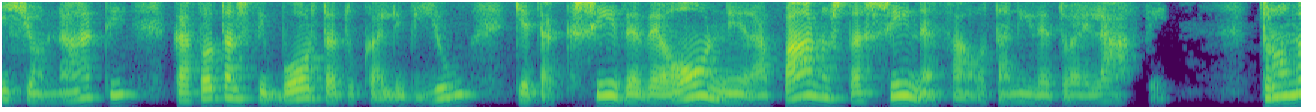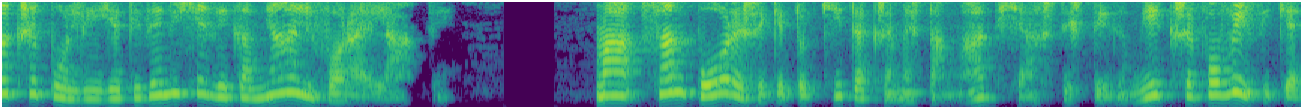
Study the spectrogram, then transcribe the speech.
Η Χιονάτη καθόταν στην πόρτα του καλυβιού και ταξίδευε όνειρα πάνω στα σύννεφα όταν είδε το ελάφι. Τρώμαξε πολύ γιατί δεν είχε δει καμιά άλλη φορά ελάφι. Μα σαν πόρεσε και το κοίταξε μες στα μάτια, στη στιγμή ξεφοβήθηκε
